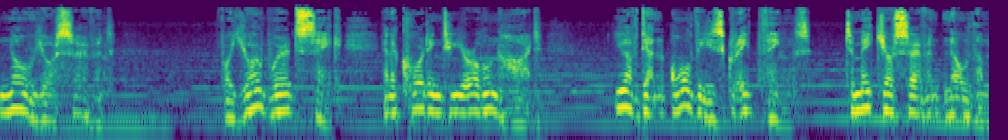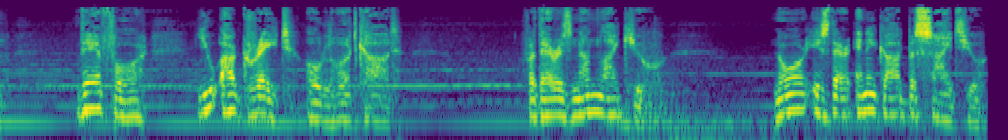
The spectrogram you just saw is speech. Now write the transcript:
know your servant. For your word's sake, and according to your own heart, you have done all these great things to make your servant know them. Therefore, you are great, O Lord God. For there is none like you, nor is there any God besides you,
